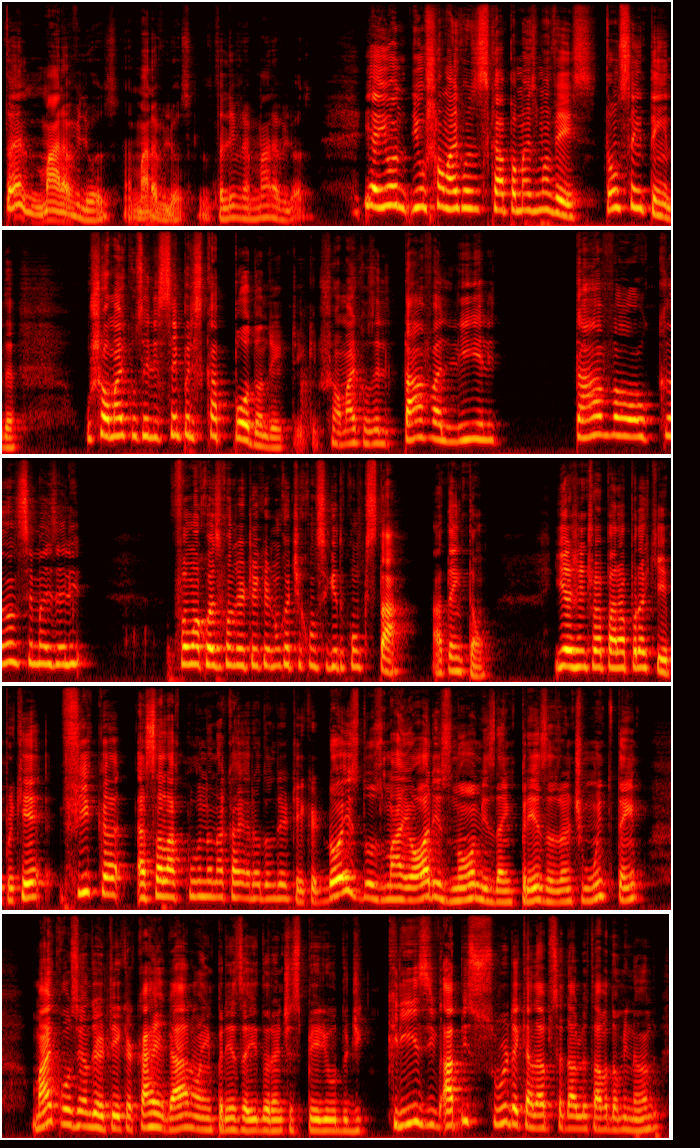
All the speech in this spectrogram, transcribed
Então é maravilhoso, é maravilhoso. Luta livre é maravilhoso. E aí o, e o Shawn Michaels escapa mais uma vez. Então você entenda. O Shawn Michaels ele sempre escapou do Undertaker. O Shawn Michaels ele tava ali, ele tava ao alcance, mas ele foi uma coisa que o Undertaker nunca tinha conseguido conquistar até então. E a gente vai parar por aqui, porque fica essa lacuna na carreira do Undertaker. Dois dos maiores nomes da empresa durante muito tempo, Michaels e Undertaker carregaram a empresa aí durante esse período de crise absurda que a WCW estava dominando.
